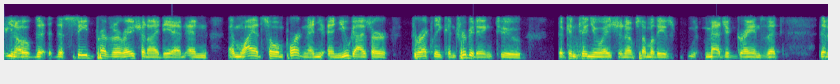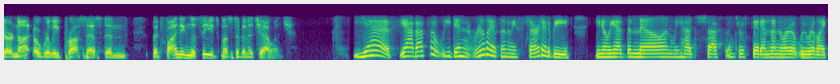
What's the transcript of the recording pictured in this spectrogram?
you know the the seed preservation idea and, and and why it's so important and and you guys are directly contributing to the continuation of some of these magic grains that that are not overly processed and but finding the seeds must have been a challenge. Yes, yeah, that's what we didn't realize when we started. We, you know, we had the mill and we had chefs interested, and then we we were like,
